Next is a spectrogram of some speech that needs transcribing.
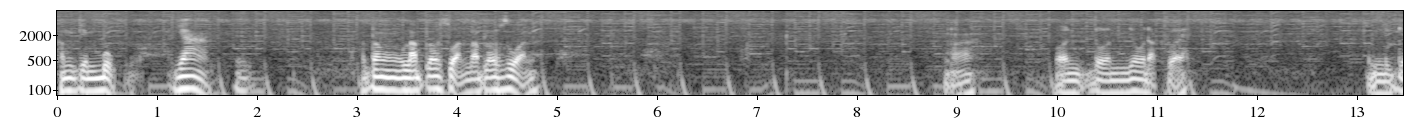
ทำเกมบุกยากต้องรับแล้วสวนรับแล้วสวนมาโดนโดนโยดักสวยเป็นลิเก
